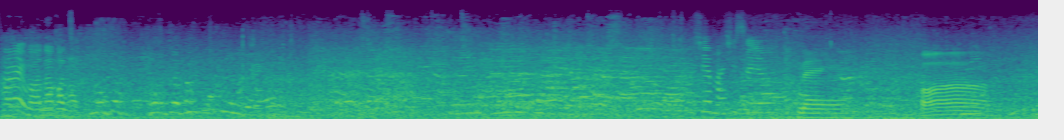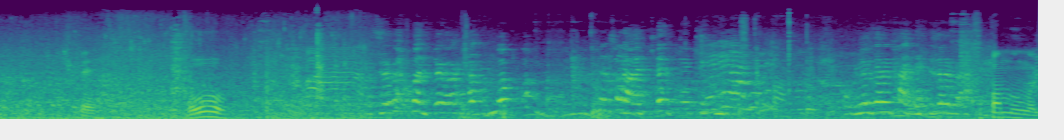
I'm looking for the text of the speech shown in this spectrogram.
사람이 많아가지고. 사실 맛있어요. 네. 아. 네. 오. 잠깐만 내가 사람 국밥 먹은 건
